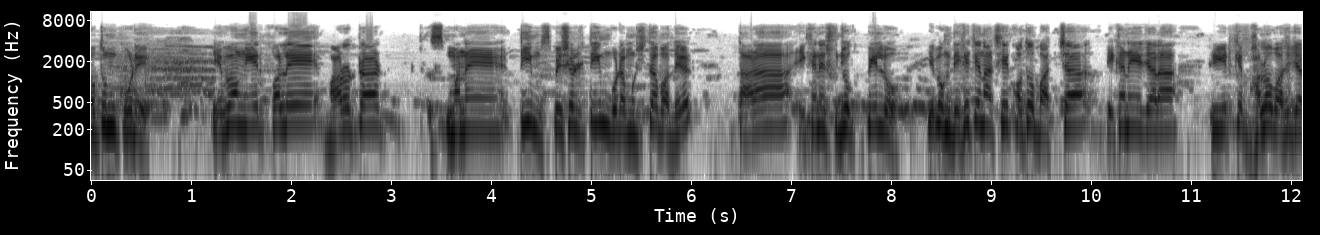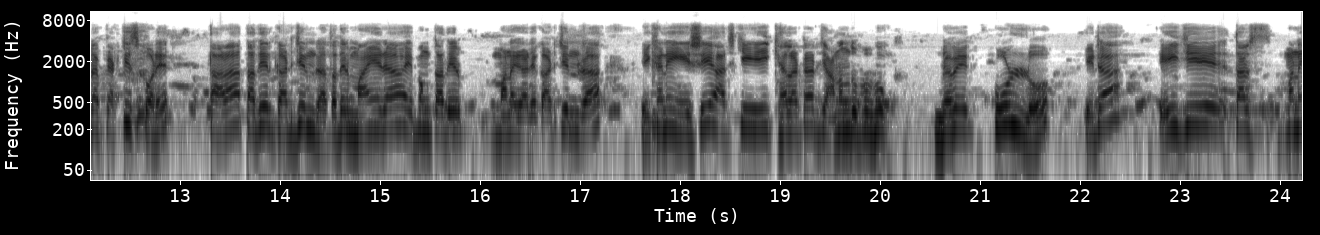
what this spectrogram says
নতুন করে, এবং এর ফলে বারোটা মানে টিম স্পেশাল টিম গোটা মুর্শিদাবাদের, তারা এখানে সুযোগ পেল এবং দেখেছেন আজকে কত বাচ্চা এখানে যারা ক্রিকেটকে ভালোবাসে, যারা প্র্যাকটিস করে, তারা তাদের গার্জেনরা তাদের মায়েরা এবং তাদের মানে যারা গার্জেনরা এখানে এসে আজকে এই খেলাটার যে আনন্দ উপভোগ ভাবে করল, এটা এই যে তার মানে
